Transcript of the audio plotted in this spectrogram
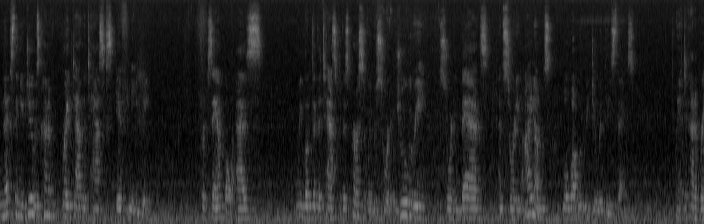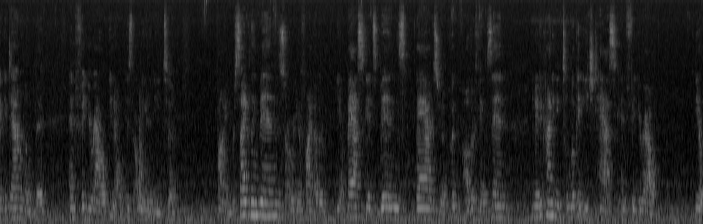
The next thing you do is kind of break down the tasks if need be. For example, as we looked at the task for this person, we were sorting jewelry, sorting bags, and sorting items, well, what would we do with these things? We have to kind of break it down a little bit and figure out, you know, is, are we gonna need to find recycling bins, are we're gonna find other, you know, baskets, bins, bags, you know, put other things in? You know, you kind of need to look at each task and figure out, you know,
